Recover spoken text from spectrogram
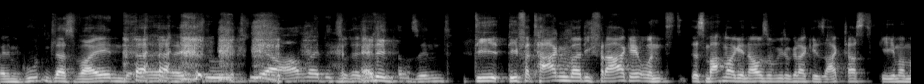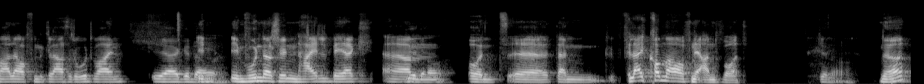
bei einem guten Glas Wein äh, zu, zu erarbeitet, zu recherchieren sind. Die, die vertagen wir die Frage und das machen wir genauso, wie du gerade gesagt hast. Gehen wir mal auf ein Glas Rotwein. Ja, genau. Im, im wunderschönen Heidelberg. Ähm, genau. Und äh, dann vielleicht kommen wir auf eine Antwort. Genau. Ne?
